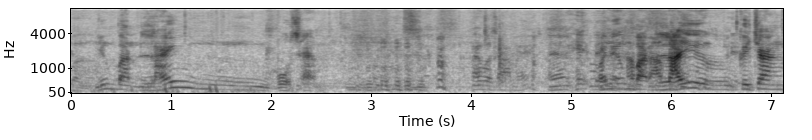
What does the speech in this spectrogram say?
vâng. những bạn lái sàm. Đấy. có những bạn lái cây trang.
